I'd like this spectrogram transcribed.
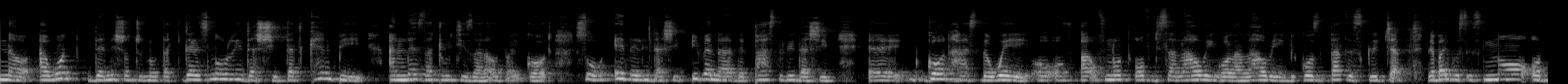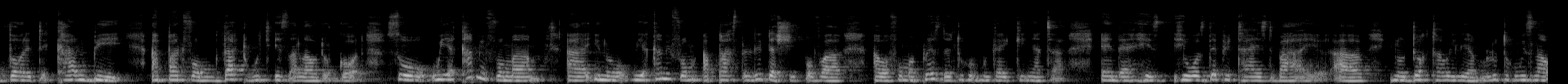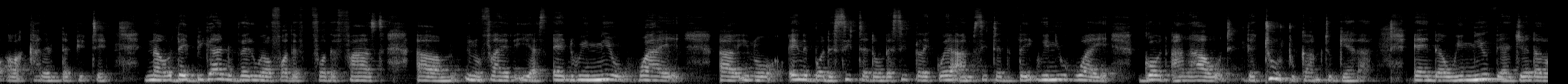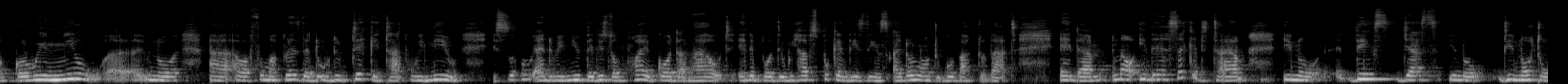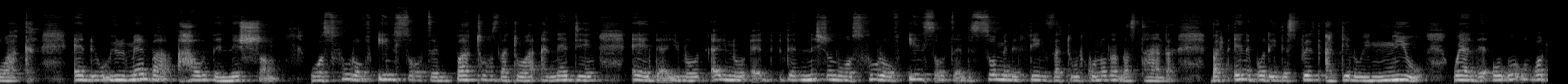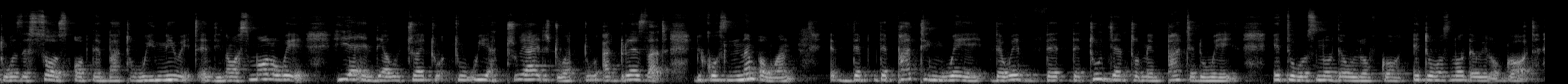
now, I want the nation to know that there is no leadership that can be unless that which is allowed by God. So, any leadership, even uh, the past leadership, uh, God has the way of, of not of disallowing or allowing because that is scripture. The Bible says no authority can be apart from that which is allowed of God. So, we are coming from, um, uh, you know, we are coming from a past leadership of uh, our former president Uhuru Muigai Kenyatta, and uh, his, he was deputized by, uh, you know, Dr. William Ruto, who is now our current deputy. Now they began very well for the for the first um, you know five years, and we knew why uh, you know anybody seated on the seat like where I'm seated, they, we knew why God allowed the two to come together, and uh, we knew the agenda of God. We knew uh, you know uh, our former president would take it up. We knew, so, and we knew the reason why God allowed anybody. We have spoken these things. I don't want to go back to that. And um, now in the second time, you know things just you know did not work. And we remember how the nation was full of insults and battles that were unending. And uh, you know uh, you know uh, the nation was full of insults and so many things that we could not understand. But anybody in the spirit again we knew where the what was the source of the battle. We knew it. And in our small way here and there we tried to, to we tried to, to address that. Because number one the the parting way the way the, the two gentlemen parted ways it was not the will of God. It was not the will of God.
